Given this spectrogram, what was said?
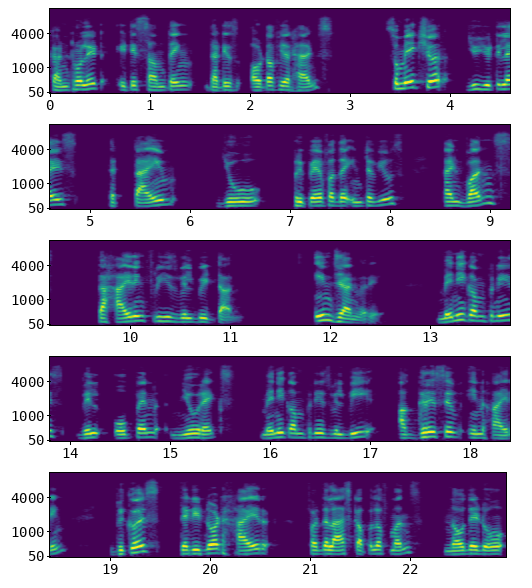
control it. It is something that is out of your hands. So make sure you utilize the time you prepare for the interviews. And once the hiring freeze will be done in January, many companies will open new recs. Many companies will be aggressive in hiring because they did not hire for the last couple of months. Now they don't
